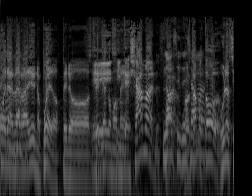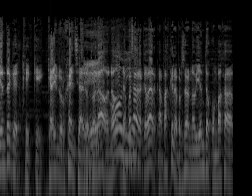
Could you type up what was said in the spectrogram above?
ahora en la radio y no puedo, pero Sí, sería como si me- te llaman, No, Juan, si te cortamos llaman- todo. uno siente que, que, que- que hay una urgencia del Sí, otro lado, ¿no? obvio. Después habrá que ver, capaz que la persona no viendo con baja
